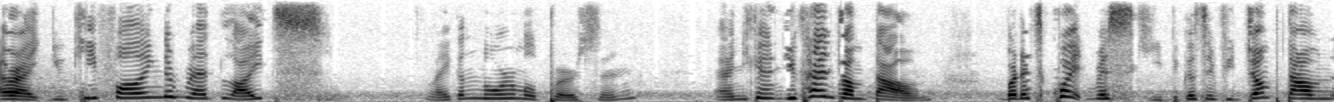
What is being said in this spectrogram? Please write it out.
Alright, you keep following the red lights like a normal person and you can you can jump down but it's quite risky because if you jump down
